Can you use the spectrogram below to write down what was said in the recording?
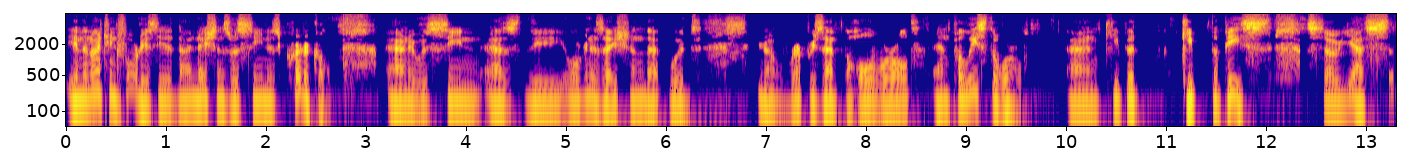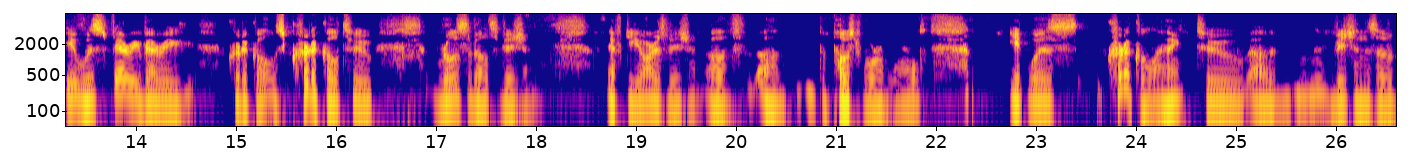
in the 1940s, the United Nations was seen as critical, and it was seen as the organization that would, you know, represent the whole world and police the world and keep it keep the peace. So yes, it was very very critical. It was critical to Roosevelt's vision, FDR's vision of uh, the post-war world, it was critical, I think, to uh, visions of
